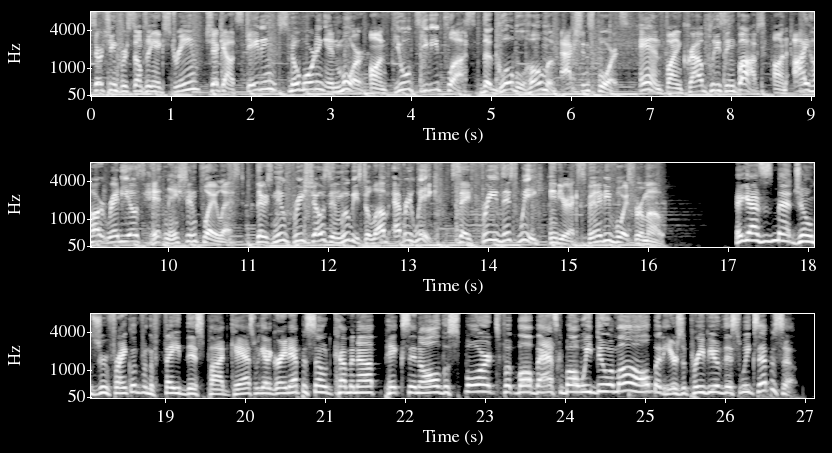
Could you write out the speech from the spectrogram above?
Searching for something extreme? Check out skating, snowboarding, and more on Fuel TV Plus, the global home of action sports. And find crowd-pleasing bops on iHeartRadio's Hit Nation playlist. There's new free shows and movies to love every week. Say free this week in your Xfinity voice remote. Hey guys, this is Matt Jones, Drew Franklin from the Fade This podcast. We got a great episode coming up, picks in all the sports, football, basketball, we do them all. But here's a preview of this week's episode.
